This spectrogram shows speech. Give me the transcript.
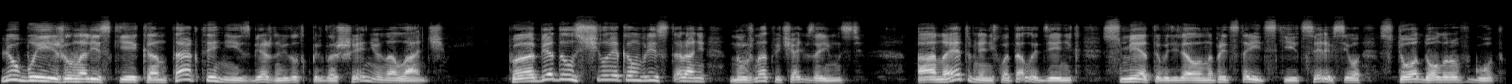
Любые журналистские контакты неизбежно ведут к приглашению на ланч. Пообедал с человеком в ресторане, нужно отвечать взаимностью. А на это мне не хватало денег. Смета выделяла на представительские цели всего 100 долларов в год.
